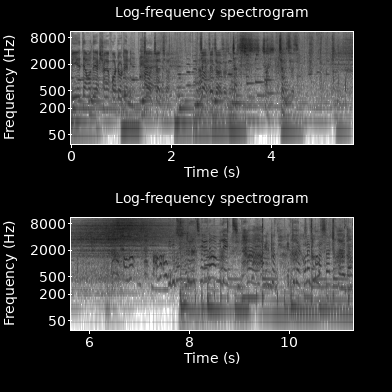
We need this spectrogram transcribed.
বিয়েতে আমাদের একসঙ্গে ফটো ওঠেনি। চল চল। চল চল চল চল চল চল চল চল। ছেড়ে দাও, আমি দেখছি। একটু একটু দেখো না, একটু ম্যাসাজ করে দাও।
